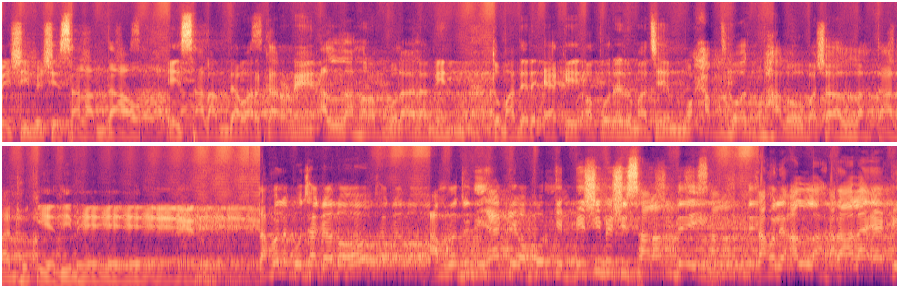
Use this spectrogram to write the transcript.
বেশি বেশি সালাম দাও। এই সালাম দেওয়ার কারণে আল্লাহ রব্বুল আলমিন তোমাদের একে অপরের মাঝে মোহাব্বত, ভালোবাসা আল্লাহ তালা ঢুকিয়ে দিবে তাহলে বোঝা গেল আমরা যদি একে অপরকে বেশি বেশি সালাম দেই, তাহলে আল্লাহ তাআলা একে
